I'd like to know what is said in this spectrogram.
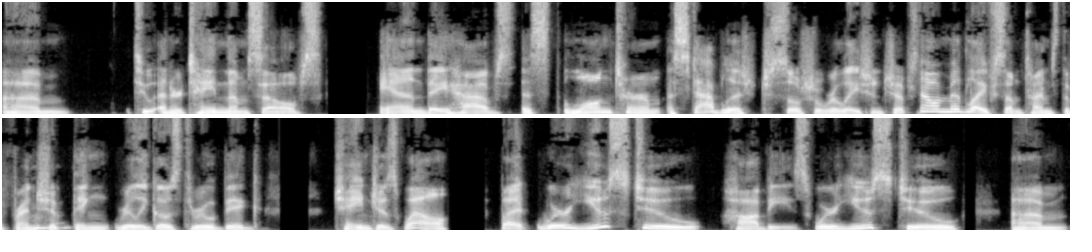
um, to entertain themselves and they have long-term established social relationships. Now in midlife, sometimes the friendship mm-hmm. thing really goes through a big change as well but we're used to hobbies. We're used to um,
